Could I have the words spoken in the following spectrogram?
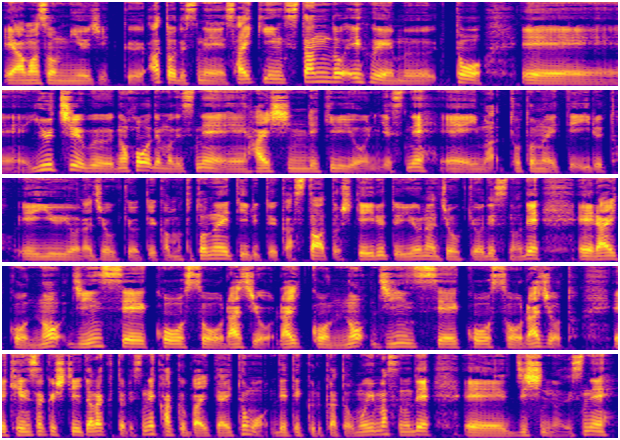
えー、Amazon Music、あとですね、最近スタンド FM と、えー、YouTube の方でもですね、え配信できるようにですね、えー、今整えているというような状況というか、もう整えているというか、スタートしているというような状況ですので、えー、ライコンの人生構想ラジオ、ライコンの人生構想ラジオジオと、え検索していただくとですね、各媒体とも出てくるかと思いますので、え自身のですね、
